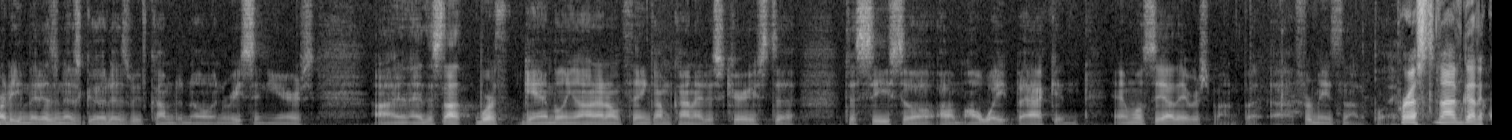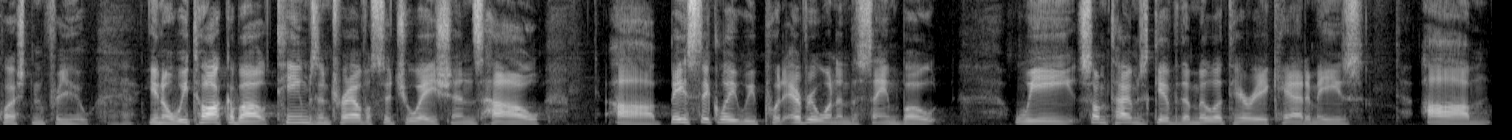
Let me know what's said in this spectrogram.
a team that isn't as good as we've come to know in recent years? Uh, and, it's not worth gambling on. I don't think. I'm kind of just curious to to see. So um, I'll wait back and and we'll see how they respond. But uh, for me, it's not a play. Preston, I've got a question for you. Mm-hmm. You know, we talk about teams and travel situations, how uh, basically, we put everyone in the same boat. We sometimes give the military academies, um,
